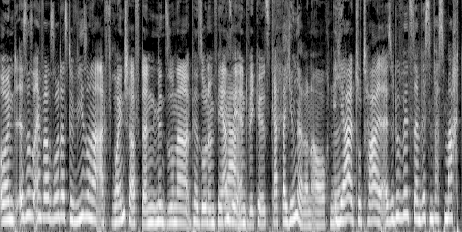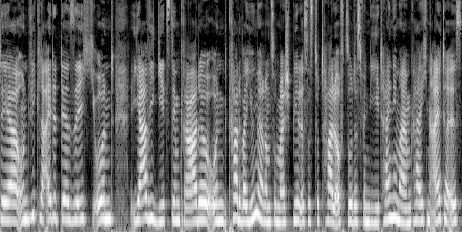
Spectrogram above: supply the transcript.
Und es ist einfach so, dass du wie so eine Art Freundschaft dann mit so einer Person im Fernsehen ja, entwickelst. Gerade bei Jüngeren auch, ne? Ja, total. Also du willst dann wissen, was macht der und wie kleidet der sich und ja, wie geht's dem gerade? Und gerade bei Jüngeren zum Beispiel ist es total oft so, dass wenn die Teilnehmer im gleichen Alter ist,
